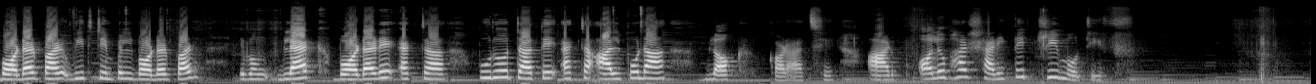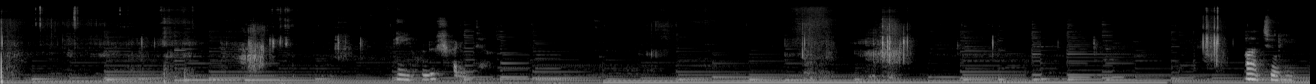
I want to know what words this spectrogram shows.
বর্ডার পার উইথ টেম্পল বর্ডার পার এবং ব্ল্যাক বর্ডারে একটা পুরোটাতে একটা আলপনা ব্লক করা আছে। আর অল ওভার শাড়িতে ট্রি মোটিভ এই হলো শাড়িটা। আঁচল।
